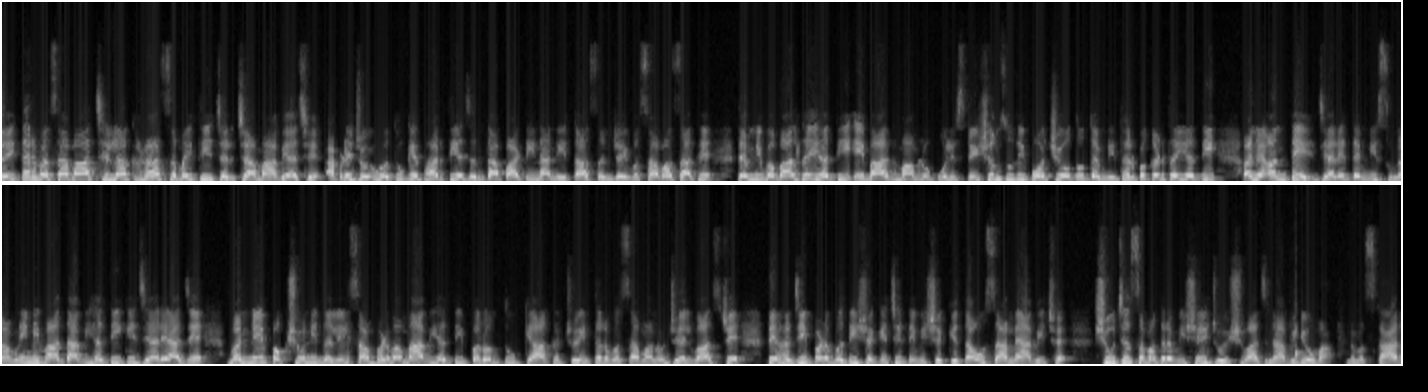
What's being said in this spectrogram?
ચૈતર વસાવા છેલ્લા ઘણા સમયથી ચર્ચામાં આવ્યા છે. આપણે જોયું હતું કે ભારતીય જનતા પાર્ટીના નેતા સંજય વસાવા સાથે તેમની બબાલ થઈ હતી. એ બાદ મામલો પોલીસ સ્ટેશન સુધી પહોંચ્યો હતો. તેમની ધરપકડ થઈ હતી અને અંતે જ્યારે તેમની સુનાવણીની વાત આવી હતી કે જ્યારે આજે બંને પક્ષોની દલીલ સાંભળવામાં આવી હતી, પરંતુ ક્યાંક ચૈતર વસાવાનો જેલવાસ છે તે હજી પણ વધી શકે છે તેવી શક્યતાઓ સામે આવી છે. શું છે સમગ્ર વિષય? જોઈશું આજના વિડીયોમાં. નમસ્કાર.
